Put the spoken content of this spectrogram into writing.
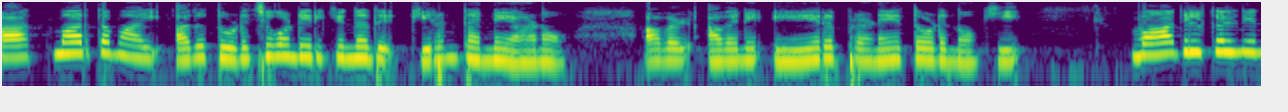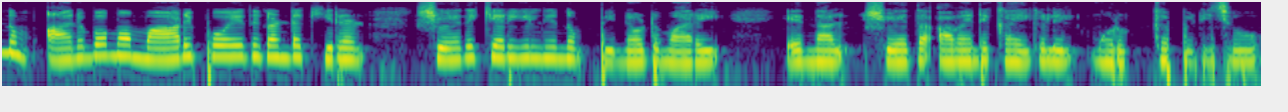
ആത്മാർത്ഥമായി അത് തുടച്ചുകൊണ്ടിരിക്കുന്നത് കിരൺ തന്നെയാണോ? അവൾ അവനെ ഏറെ പ്രണയത്തോടെ നോക്കി. വാതിൽക്കൽ നിന്നും അനുപമ മാറിപ്പോയത് കണ്ട കിരൺ ശ്വേതയ്ക്കരികിൽ നിന്നും പിന്നോട്ട് മാറി. എന്നാൽ ശ്വേത അവന്റെ കൈകളിൽ മുറുക്കെ പിടിച്ചു.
